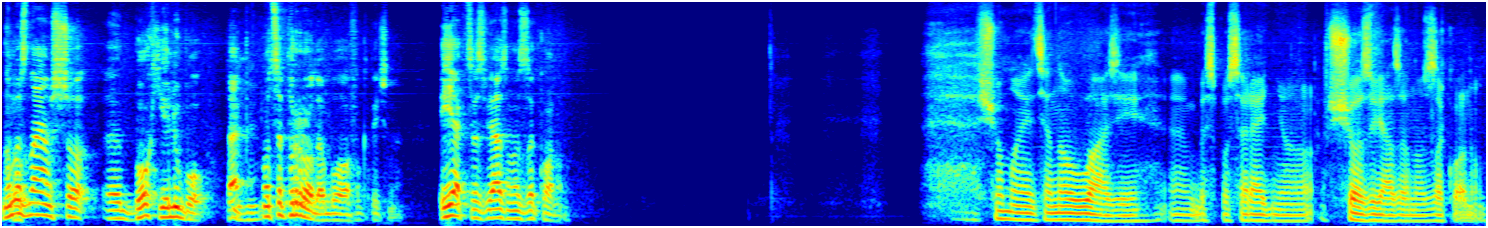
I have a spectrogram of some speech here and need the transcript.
Ну, ми знаємо, що е, Бог є любов, так? Ну, це природа Бога, фактично. І як це зв'язано з законом? що мається на увазі е, безпосередньо, що зв'язано з законом?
